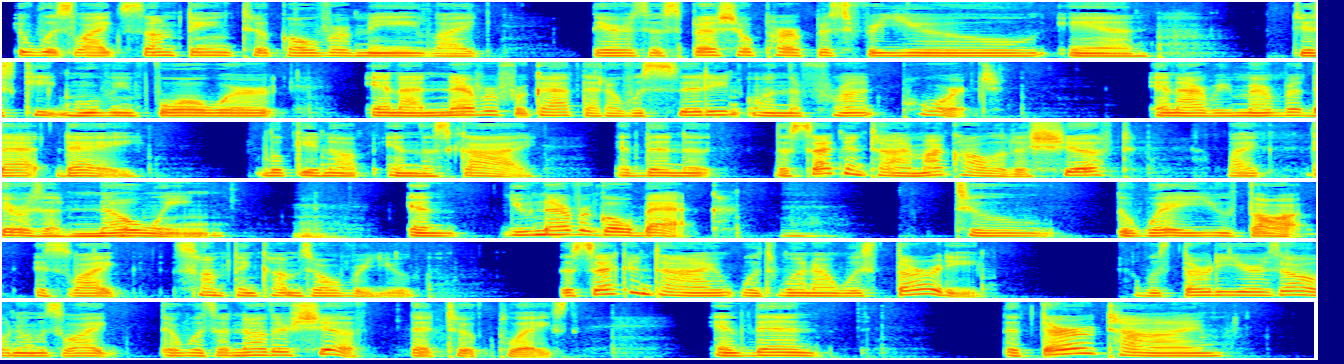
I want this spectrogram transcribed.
it was like something took over me, like, there's a special purpose for you, and just keep moving forward. And I never forgot that I was sitting on the front porch. And I remember that day looking up in the sky. And then the, the second time, I call it a shift, like there's a knowing. And you never go back to the way you thought. It's like something comes over you. The second time was when I was 30. I was 30 years old, and it was like there was another shift that took place. And then the third time,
